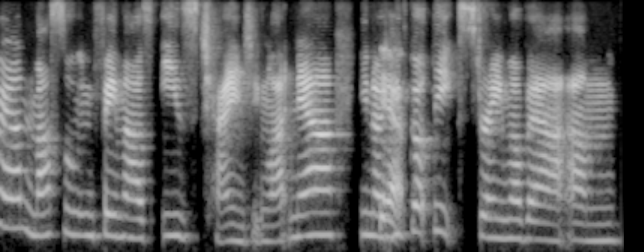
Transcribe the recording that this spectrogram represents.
around muscle in females is changing. Like now you know yeah. you've got the extreme of our um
